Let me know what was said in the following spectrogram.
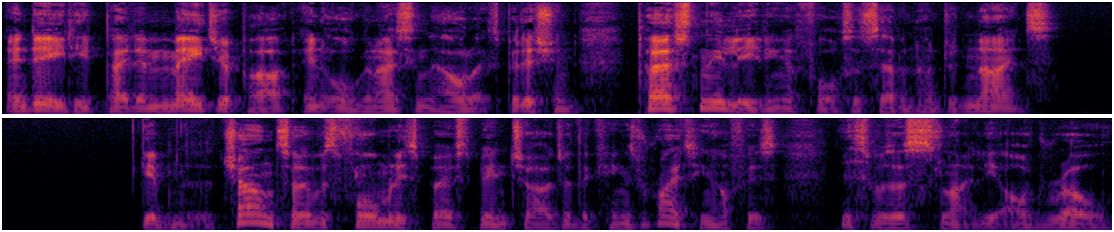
Indeed, he'd played a major part in organising the whole expedition, personally leading a force of 700 knights. Given that the Chancellor was formally supposed to be in charge of the King's writing office, this was a slightly odd role.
